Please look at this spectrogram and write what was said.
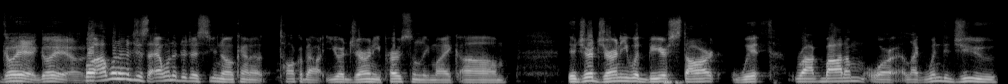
go ahead? Go ahead. Otis. Well, I want to just I wanted to just you know kind of talk about your journey personally, Mike. Um, did your journey with beer start with Rock Bottom, or like when did you?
